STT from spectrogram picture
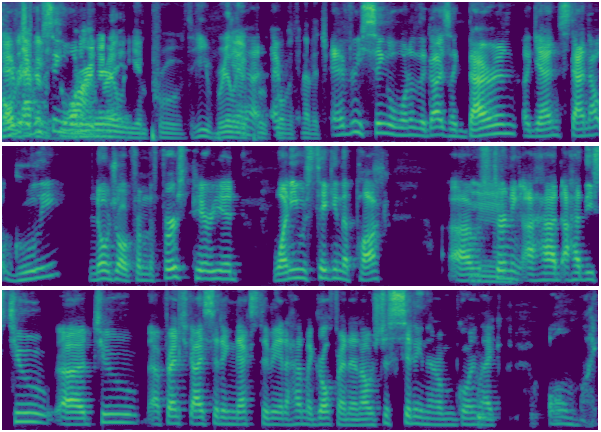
Every, every single one really improved. He really yeah, improved every, Kovacevic. Every single one of the guys, like Barron, again, stand out. Guhle, no joke, from the first period when he was taking the puck, I was mm. turning. I had I had these two uh, two uh, French guys sitting next to me, and I had my girlfriend, and I was just sitting there. I'm going like, "Oh my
